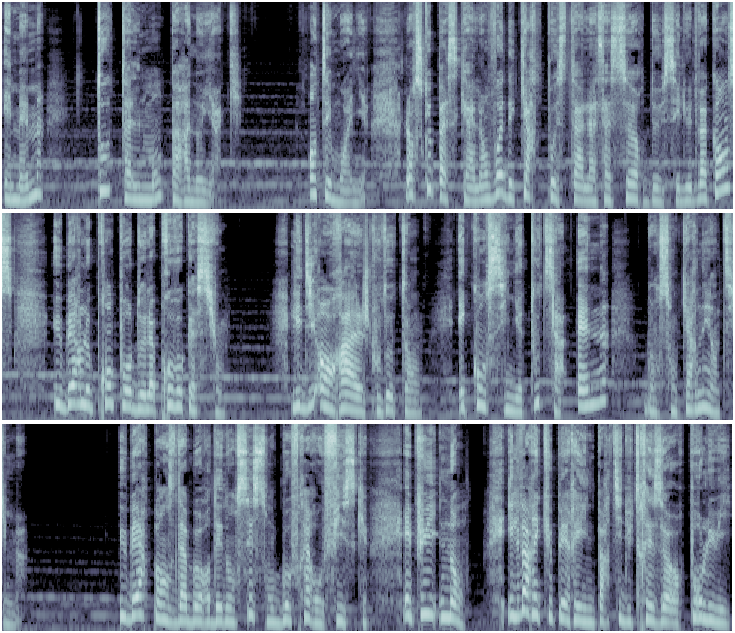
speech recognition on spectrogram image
et même totalement paranoïaque. En témoigne, lorsque Pascal envoie des cartes postales à sa sœur de ses lieux de vacances, Hubert le prend pour de la provocation. Lydie enrage tout autant et consigne toute sa haine dans son carnet intime. Hubert pense d'abord dénoncer son beau-frère au fisc, et puis non, il va récupérer une partie du trésor pour lui,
